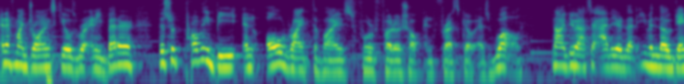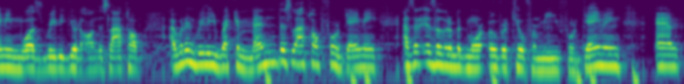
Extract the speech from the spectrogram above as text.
And if my drawing skills were any better, this would probably be an alright device for Photoshop and Fresco as well. Now I do have to add here that even though gaming was really good on this laptop, I wouldn't really recommend this laptop for gaming as it is a little bit more overkill for me for gaming and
